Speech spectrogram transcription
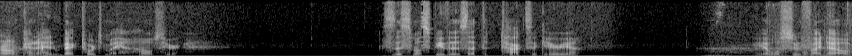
Oh, I'm kind of heading back towards my house here. This must be the, is that the toxic area? Yeah, we'll soon find out.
